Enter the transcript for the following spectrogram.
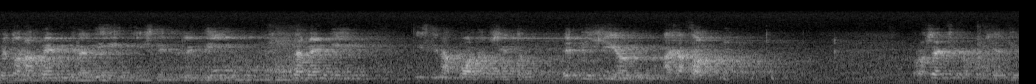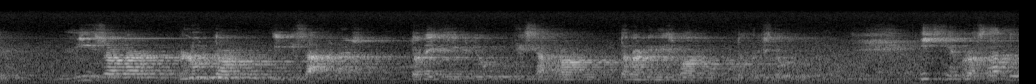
με το να μένει δηλαδή στην πληθή, να μένει στην απόλαυση των επιγείων αγαθών. Προσέξτε όμως γιατί μίζωνα πλούτων οι δυσάφνες των Αιγύπτου δυσαφρών των ονειδισμών του Χριστού. Είχε μπροστά του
